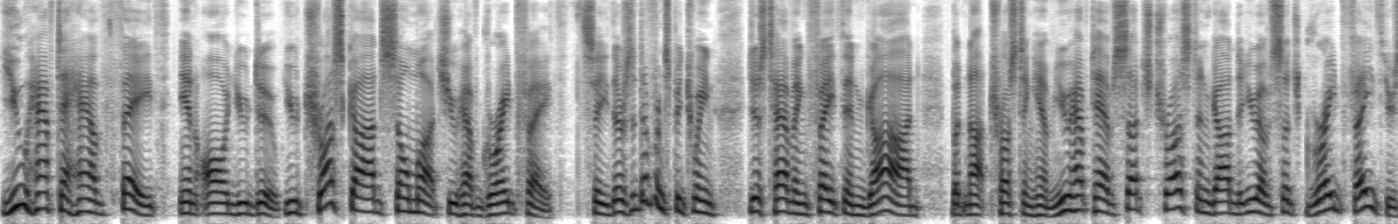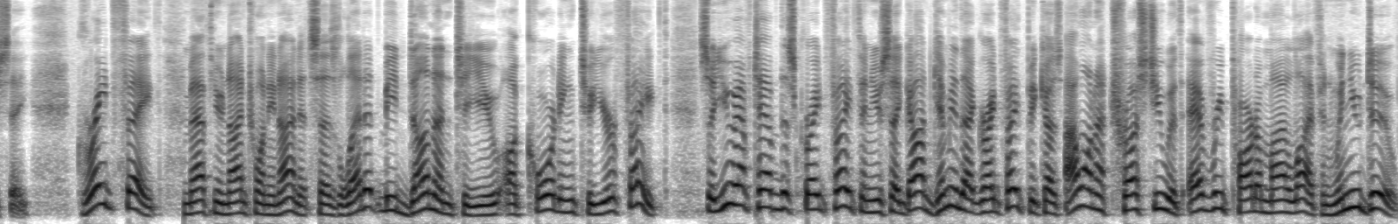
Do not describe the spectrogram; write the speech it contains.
You have to have faith in all you do. You trust God so much, you have great faith. See, there's a difference between just having faith in God but not trusting Him. You have to have such trust in God that you have such great faith, you see. Great faith. Matthew 9 29, it says, Let it be done unto you according to your faith. So you have to have this great faith, and you say, God, give me that great faith because I want to trust you with every part of my life. And when you do,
